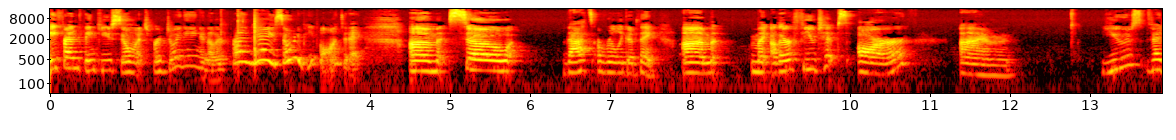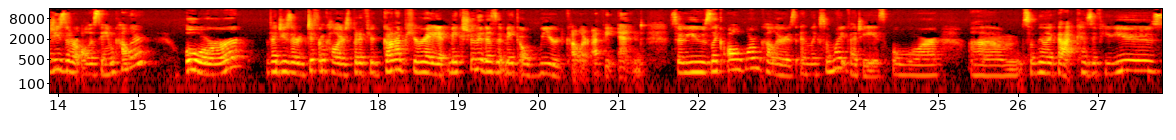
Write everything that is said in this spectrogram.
Hey friend, thank you so much for joining another friend. Yay, so many people on today. Um, so that's a really good thing. Um, my other few tips are um, use veggies that are all the same color or veggies that are different colors, but if you're gonna puree it, make sure that it doesn't make a weird color at the end. So use like all warm colors and like some white veggies or um, something like that. Because if you use,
